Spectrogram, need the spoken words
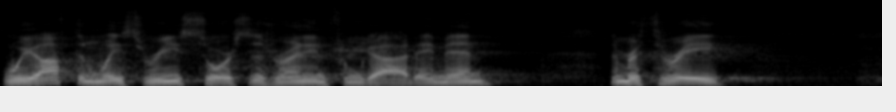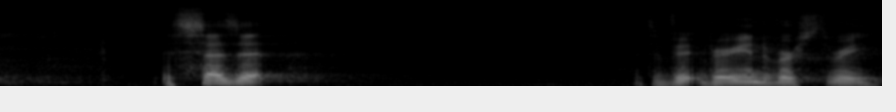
We often waste resources running from God. Amen? Number three, it says it at the very end of verse 3.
